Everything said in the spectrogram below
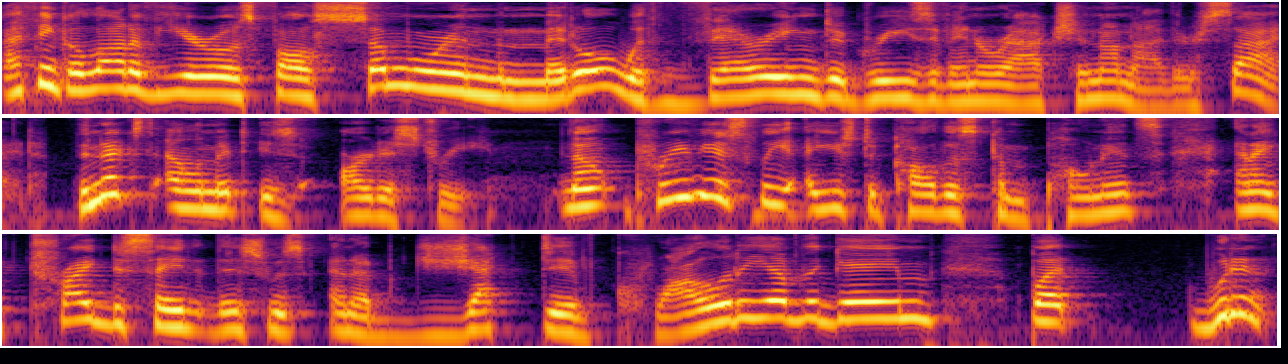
I think a lot of Euros fall somewhere in the middle with varying degrees of interaction on either side. The next element is artistry. Now, previously I used to call this components, and I tried to say that this was an objective quality of the game, but wouldn't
